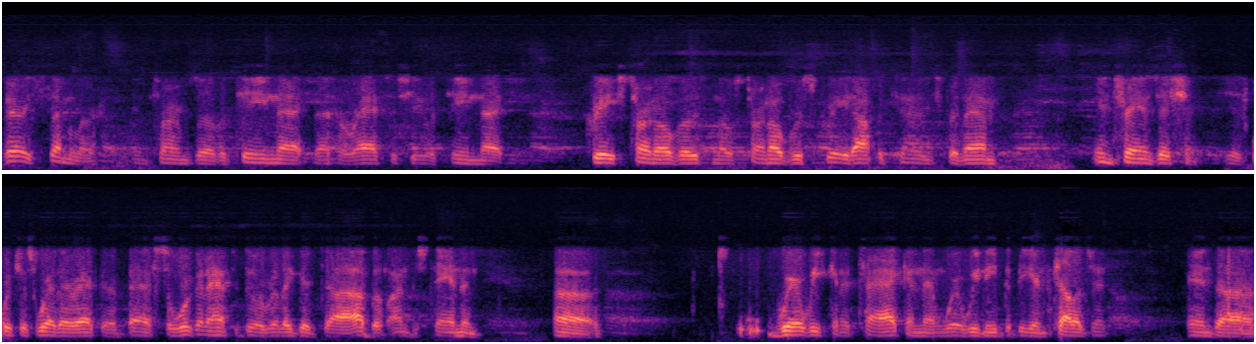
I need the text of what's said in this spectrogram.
very similar in terms of a team that that harasses you, a team that creates turnovers, and those turnovers create opportunities for them in transition, which is where they're at their best. So we're going to have to do a really good job of understanding uh, where we can attack and then where we need to be intelligent and uh,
